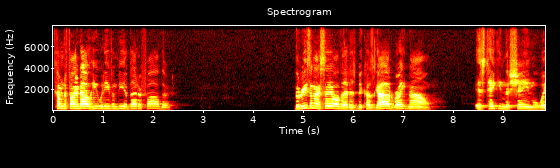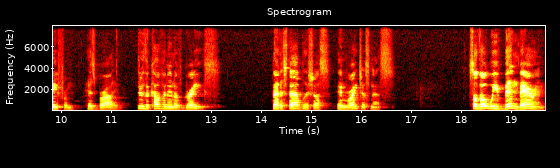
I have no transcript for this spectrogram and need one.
Come to find out, he would even be a better father. The reason I say all that is because God, right now, is taking the shame away from his bride through the covenant of grace that establish us in righteousness. So, though we've been barren,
